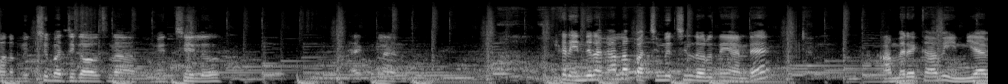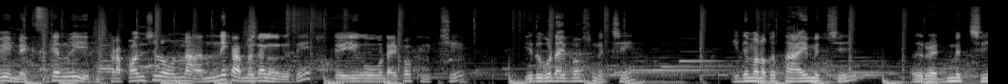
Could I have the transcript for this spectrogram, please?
మన మిర్చి బజ్జి కావాల్సిన మిర్చీలు. ఎగ్ ప్లాంట్ ఇక్కడ ఎన్ని రకాల పచ్చిమిర్చిలు దొరుకుతాయి అంటే అమెరికావి ఇండియావి మెక్సికన్వి ప్రపంచంలో ఉన్న అన్ని అమెరికాలు దొరుకుతాయి. ఇది ఒక టైప్ ఆఫ్ మిర్చి ఇది ఒక టైప్ ఆఫ్ మిర్చి. ఇది మనకు థాయ్ మిర్చి అది రెడ్ మిర్చి.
